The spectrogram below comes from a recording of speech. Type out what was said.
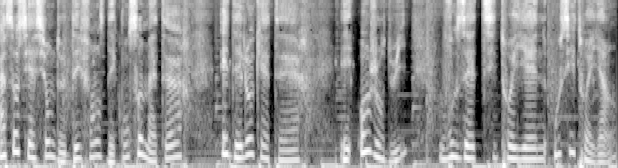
Association de défense des consommateurs et des locataires. Et aujourd'hui, vous êtes citoyenne ou citoyen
